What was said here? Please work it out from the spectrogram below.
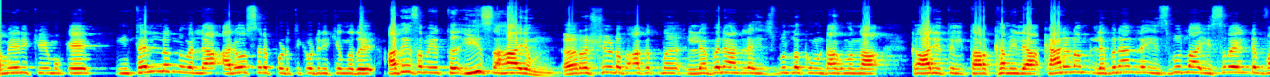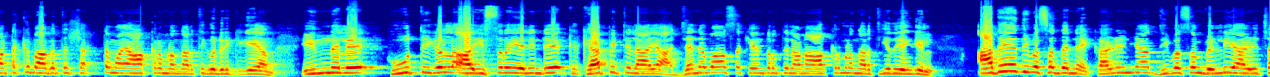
അമേരിക്കയും ഒക്കെ തെല്ലൊന്നുമല്ല അലോസരപ്പെടുത്തിക്കൊണ്ടിരിക്കുന്നത്. അതേസമയത്ത് ഈ സഹായം റഷ്യയുടെ ഭാഗത്ത് നിന്ന് ലബനാനിലെ ഹിസ്ബുല്ലക്കും ഉണ്ടാകുമെന്ന കാര്യത്തിൽ തർക്കമില്ല. കാരണം ലബനാനിലെ ഹിസ്ബുല്ല ഇസ്രയേലിന്റെ വടക്ക് ഭാഗത്ത് ശക്തമായ ആക്രമണം നടത്തിക്കൊണ്ടിരിക്കുകയാണ്. ഇന്നലെ ഹൂത്തികൾ ആ ഇസ്രയേലിന്റെ ക്യാപിറ്റലായ ജനവാസ കേന്ദ്രത്തിലാണ് ആക്രമണം നടത്തിയത് എങ്കിൽ അതേ ദിവസം തന്നെ കഴിഞ്ഞ ദിവസം വെള്ളിയാഴ്ച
